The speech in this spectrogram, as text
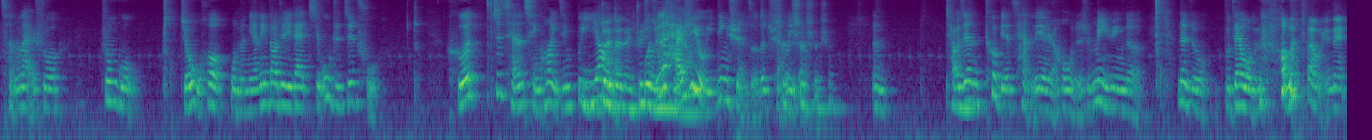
层来说，中国九五后，我们年龄到这一代，其实物质基础。和之前的情况已经不一样了，对对对，追求我觉得还是有一定选择的权利的。是是是是，条件特别惨烈，然后我觉得是命运的那种不在我们的 讨论范围内。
